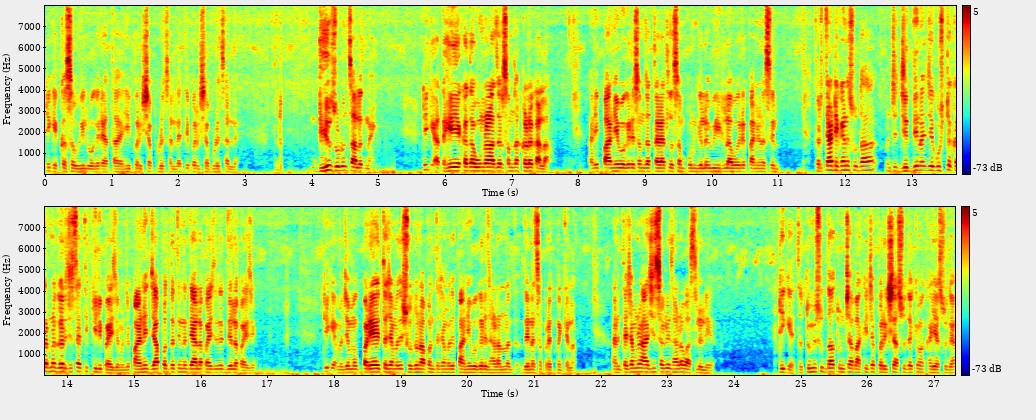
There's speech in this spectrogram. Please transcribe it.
ठीक आहे? कसं होईल वगैरे आता ही परीक्षा पुढे चालली आहे ती परीक्षा पुढे चालली आहे. तर धीर सोडून चालत नाही. ठीक आहे? आता हे एखादा उन्हाळा जर समजा कडक आला आणि पाणी वगैरे समजा तळ्यातलं संपून गेलं विहिरीला वगैरे पाणी नसेल तर त्या ठिकाणी सुद्धा म्हणजे जिद्दीनं जे गोष्ट करणं गरजेचं आहे ती केली पाहिजे. म्हणजे पाणी ज्या पद्धतीने द्यायला पाहिजे ते दिलं पाहिजे. ठीक आहे म्हणजे मग पर्याय त्याच्यामध्ये शोधून आपण त्याच्यामध्ये पाणी वगैरे झाडांना देण्याचा प्रयत्न केला. आणि त्याच्यामुळे आज ही सगळी झाडं वाचलेली आहे ठीक आहे तर तुम्हीसुद्धा तुमच्या बाकीच्या परीक्षा असू द्या किंवा काही असू द्या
